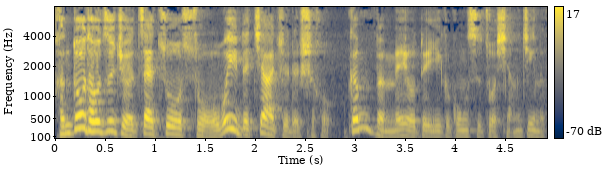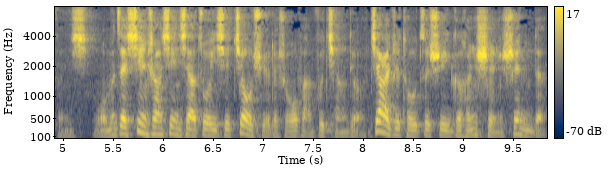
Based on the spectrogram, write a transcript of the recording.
很多投资者在做所谓的价值的时候，根本没有对一个公司做详尽的分析。我们在线上线下做一些教学的时候，我反复强调，价值投资是一个很审慎的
